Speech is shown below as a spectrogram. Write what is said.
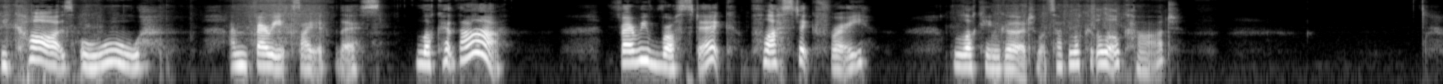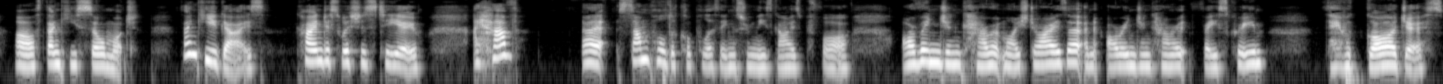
Because, oh, I'm very excited for this. Look at that. Very rustic, plastic free, looking good. Let's have a look at the little card. Oh, thank you so much. Thank you, guys. Kindest wishes to you. I have uh, sampled a couple of things from these guys before orange and carrot moisturizer and orange and carrot face cream. They were gorgeous.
